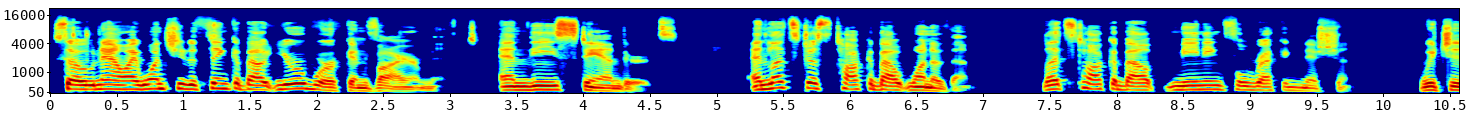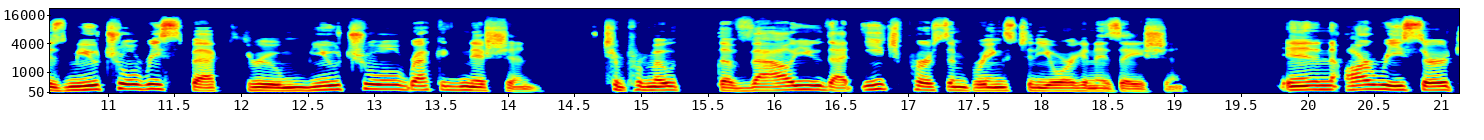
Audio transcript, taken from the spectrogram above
So now I want you to think about your work environment and these standards. And let's just talk about one of them. Let's talk about meaningful recognition, which is mutual respect through mutual recognition to promote the value that each person brings to the organization. In our research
